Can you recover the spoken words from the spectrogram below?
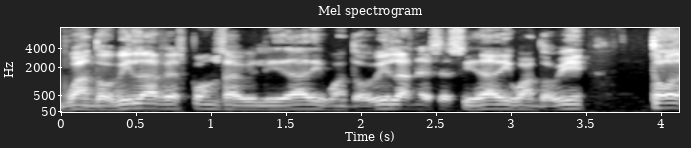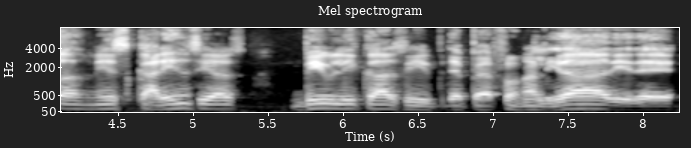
cuando vi la responsabilidad y cuando vi la necesidad y cuando vi todas mis carencias bíblicas y de personalidad y de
